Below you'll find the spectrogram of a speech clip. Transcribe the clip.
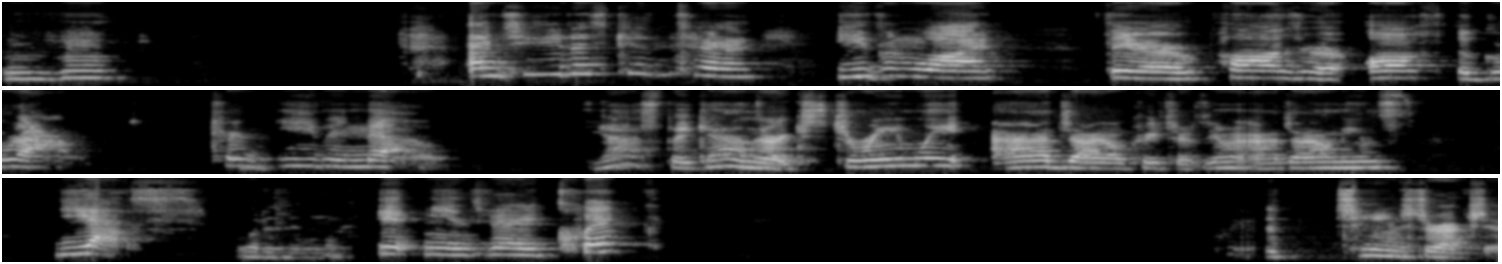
hmm And cheetahs can turn even while their paws are off the ground. Turn even though. Yes, they can. They're extremely agile creatures. You know what agile means? Yes, What does it mean? it means very quick. To change direction.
